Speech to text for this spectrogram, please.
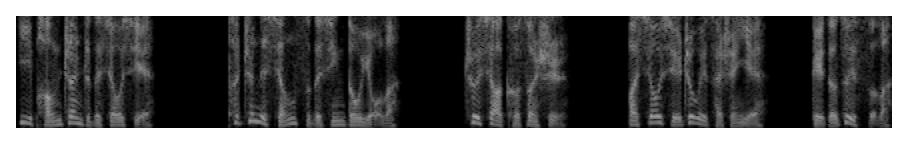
一旁站着的萧邪，他真的想死的心都有了。这下可算是把萧邪这位财神爷。给得罪死了。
